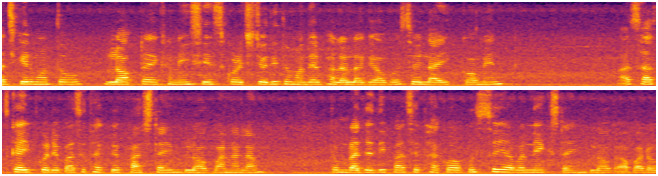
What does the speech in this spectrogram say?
আজকের মতো ব্লগটা এখানেই শেষ করেছি। যদি তোমাদের ভালো লাগে, অবশ্যই লাইক কমেন্ট আর সাবস্ক্রাইব করে পাশে থাকবে ফার্স্ট টাইম ব্লগ বানালাম। তোমরা যদি পাশে থাকো, অবশ্যই আবার নেক্সট টাইম ব্লগ আবারও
